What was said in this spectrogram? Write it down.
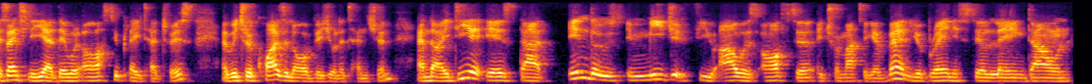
essentially, yeah, they were asked to play Tetris, uh, which requires a lot of visual attention. And the idea is that in those immediate few hours after a traumatic event, your brain is still laying down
